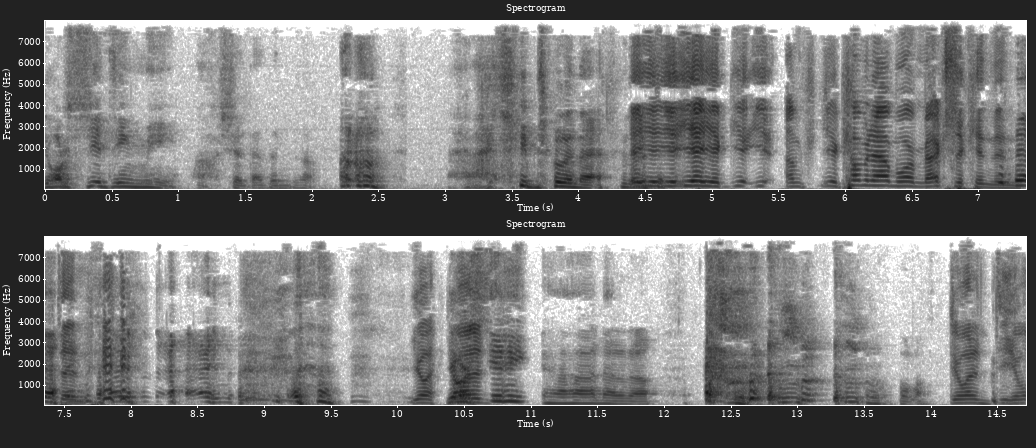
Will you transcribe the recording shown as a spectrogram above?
You're shitting me. Oh shit, that didn't. I keep doing that. Yeah, yeah, yeah, yeah. I'm, you're coming out more Mexican than. than you, want, you to shitting. Uh, no, no, no. Hold on. do you want to do you,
